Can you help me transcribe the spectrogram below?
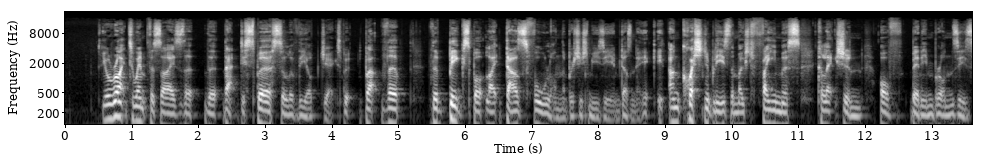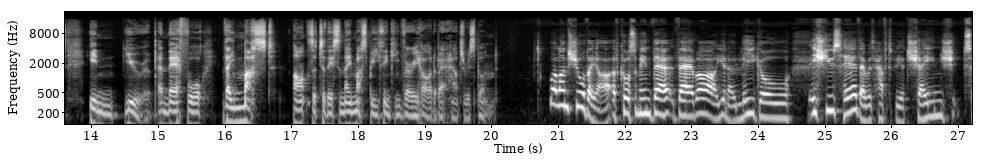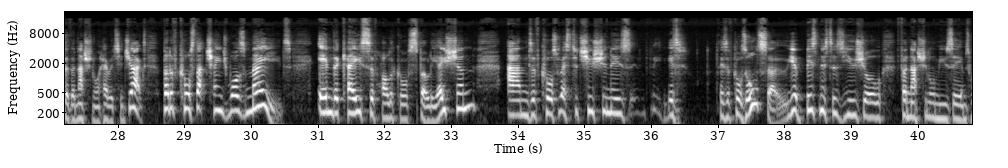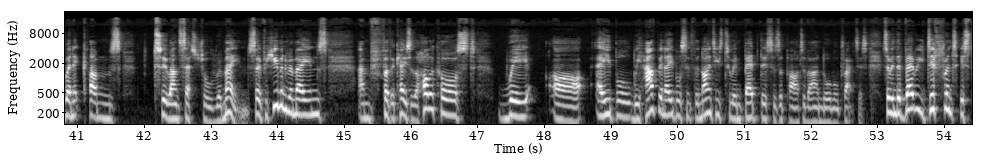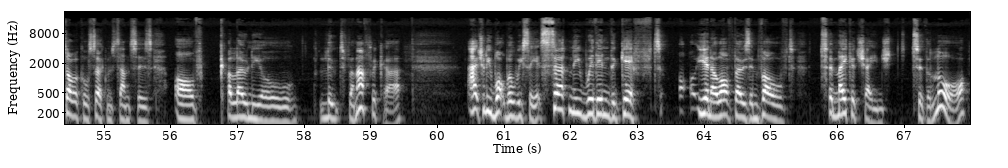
you're right to emphasise that, that that dispersal of the objects, but but the the big spotlight does fall on the British Museum, doesn't it? it? It, unquestionably is the most famous collection of Benin bronzes in Europe, and therefore they must answer to this and they must be thinking very hard about how to respond. Well, I'm sure they are. Of course, I mean there there are you know legal issues here. There would have to be a change to the National Heritage Act, but of course that change was made in the case of Holocaust spoliation and of course restitution is is is of course also you know, business as usual for national museums when it comes to ancestral remains. So for human remains, and for the case of the Holocaust, we are able, we have been able since the 90s to embed this as a part of our normal practice. So, in the very different historical circumstances of colonial loot from Africa, actually, what will we see? It's certainly within the gift you know, of those involved to make a change to the law.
